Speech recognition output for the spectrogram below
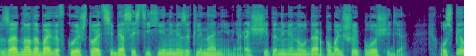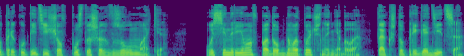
заодно добавив кое-что от себя со стихийными заклинаниями, рассчитанными на удар по большой площади. Успел прикупить еще в пустошах в Зулмаке. У Синримов подобного точно не было, так что пригодится.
